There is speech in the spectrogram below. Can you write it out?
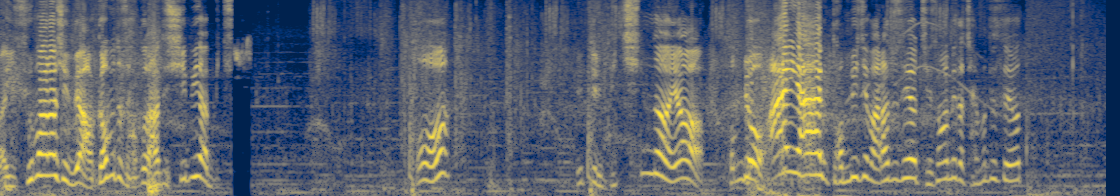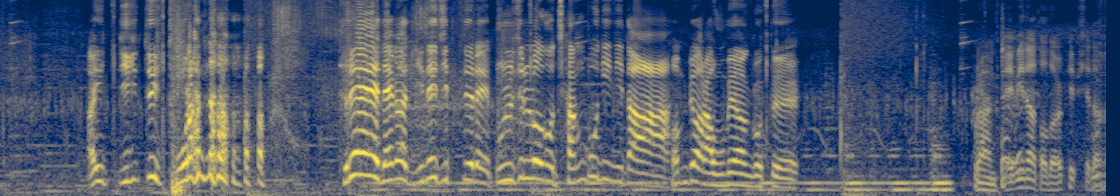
아 이 스바라시 왜 아까부터 자꾸 나한테 시비야 미치 어? 이들이 미친나 야. 덤벼. 아야 덤비지 말아주세요. 죄송합니다. 잘못했어요. 아이 이들이 돌았나 그래 내가 니네 집들에 불질러놓은 장본인이다. 덤벼라 우매한 것들 Run. 맵이나 더 넓힙시다.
